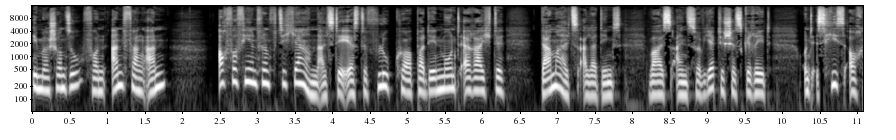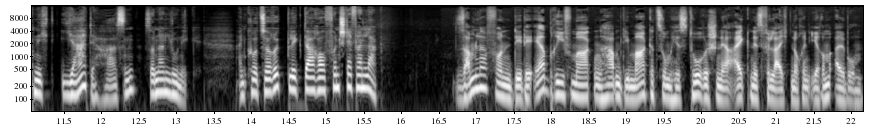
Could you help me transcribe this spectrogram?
immer schon so, von Anfang an, auch vor 54 Jahren, als der erste Flugkörper den Mond erreichte, Damals allerdings war es ein sowjetisches Gerät und es hieß auch nicht Jadehasen, sondern Lunik. Ein kurzer Rückblick darauf von Stefan Lack. Sammler von DDR-Briefmarken haben die Marke zum historischen Ereignis vielleicht noch in ihrem Album.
